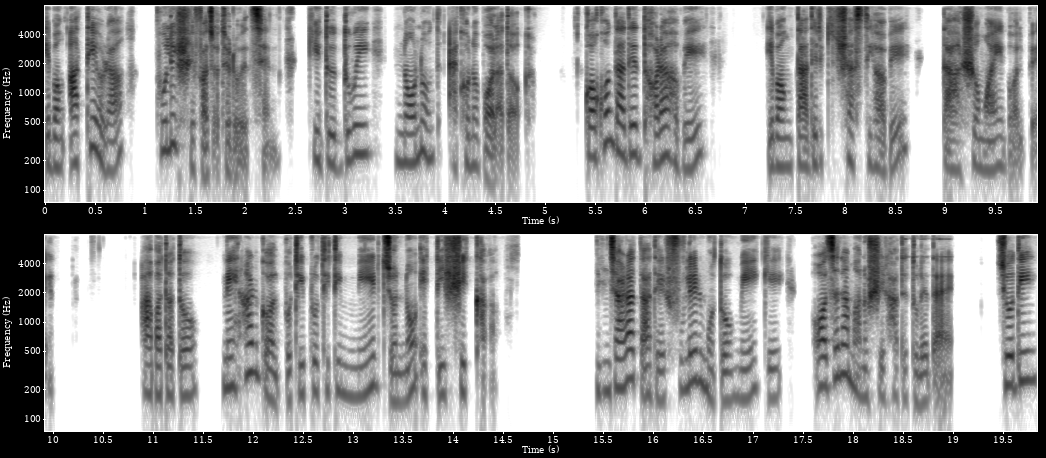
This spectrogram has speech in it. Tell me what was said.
এবং আত্মীয়রা পুলিশ হেফাজতে রয়েছেন। কিন্তু দুই ননদ এখনও পলাতক। কখন তাদের ধরা হবে এবং তাদের কি শাস্তি হবে, তা সময়ই বলবে। আপাতত নেহার গল্পটি প্রতিটি মেয়ের জন্য একটি শিক্ষা। যারা তাদের ফুলের মতো মেয়েকে অজানা মানুষের হাতে তুলে দেয়। যদি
